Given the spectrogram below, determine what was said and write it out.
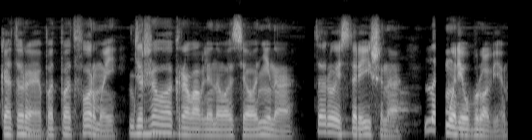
которая под платформой держала окровавленного Сяо Нина. Второй старейшина нахмурил брови.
